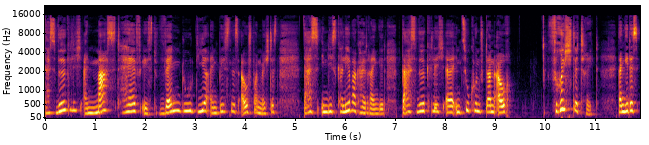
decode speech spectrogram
das wirklich ein Must-Have ist, wenn du dir ein Business aufbauen möchtest, das in die Skalierbarkeit reingeht, das wirklich äh, in Zukunft dann auch Früchte trägt. Dann geht es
